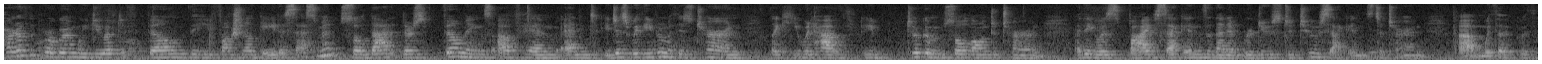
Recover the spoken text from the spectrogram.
part of the program, we do have to film the functional gait assessment, so that, there's filmings of him, and it just with, even with his turn, like he would have, he took him so long to turn, I think it was five seconds, and then it reduced to two seconds to turn, um, with a, with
